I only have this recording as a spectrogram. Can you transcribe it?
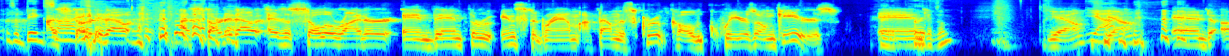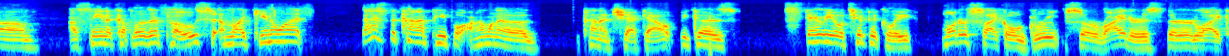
That was a big I started out I started out as a solo rider and then through Instagram I found this group called Queers on Gears. Heard, And heard of them? yeah, Yeah. yeah. and um I've seen a couple of their posts. I'm like, you know what? That's the kind of people I want to kind of check out because stereotypically motorcycle groups or riders they're like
